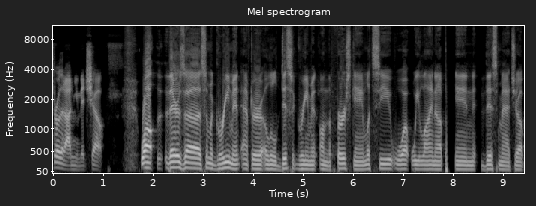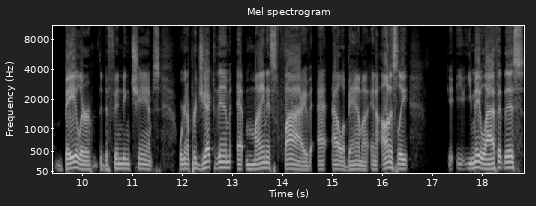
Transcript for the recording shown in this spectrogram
throw that on you mid show. Well, there's uh, some agreement after a little disagreement on the first game. Let's see what we line up in this matchup. Baylor, the defending champs, we're going to project them at minus five at Alabama. And honestly, you may laugh at this.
